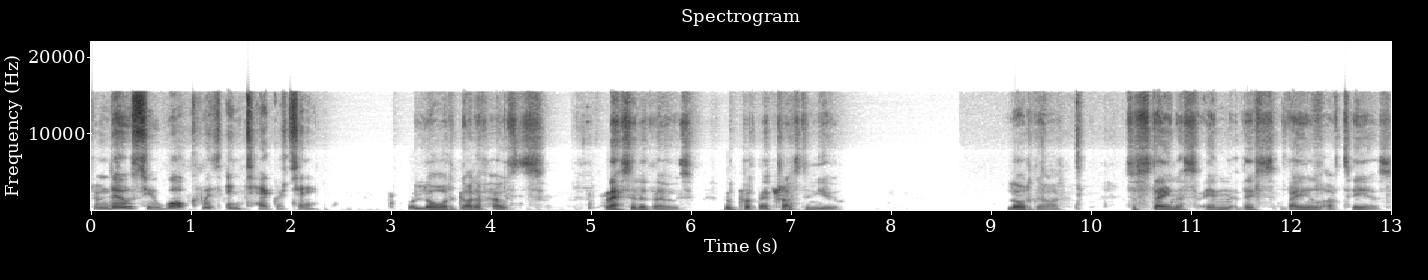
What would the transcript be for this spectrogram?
from those who walk with integrity. O Lord God of hosts, blessed are those who put their trust in you. Lord God, sustain us in this vale of tears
